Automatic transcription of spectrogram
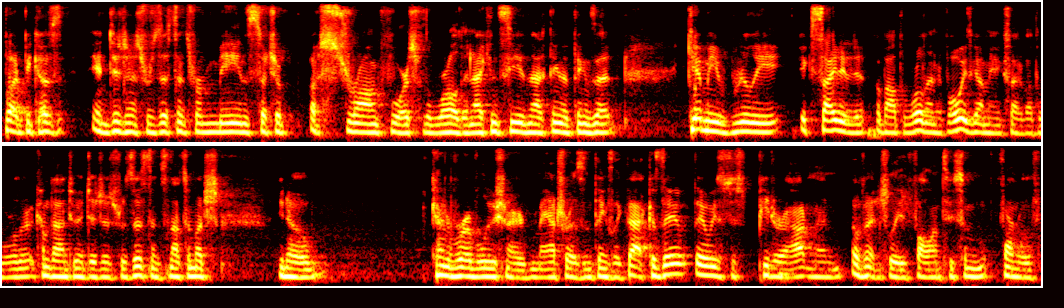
but because indigenous resistance remains such a, a strong force for the world. And I can see in that I think the things that get me really excited about the world and have always got me excited about the world it come down to indigenous resistance not so much you know kind of revolutionary mantras and things like that. Because they, they always just peter out and then eventually fall into some form of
